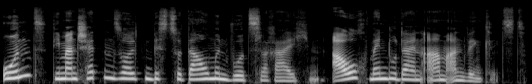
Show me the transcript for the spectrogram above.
Und die Manschetten sollten bis zur Daumenwurzel reichen, auch wenn du deinen Arm anwinkelst.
